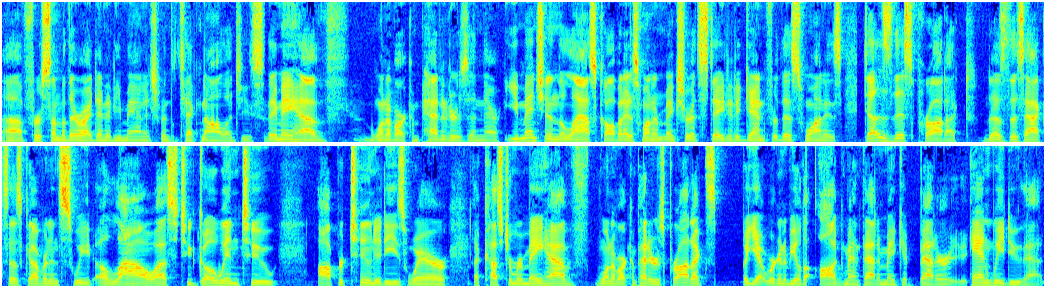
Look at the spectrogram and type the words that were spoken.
uh, for some of their identity management technologies. They may have one of our competitors in there. You mentioned in the last call, but I just want to make sure it's stated again for this one is does this product, does this Access Governance Suite allow us to go into opportunities where a customer may have one of our competitors' products, but yet we're going to be able to augment that and make it better. Can we do that?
